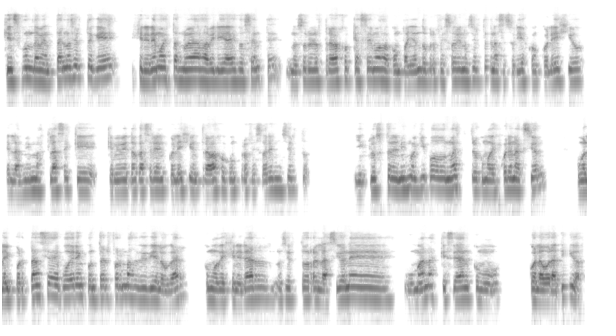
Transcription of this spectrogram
que es fundamental, ¿no es cierto?, que generemos estas nuevas habilidades docentes. Nosotros los trabajos que hacemos acompañando profesores, ¿no es cierto?, en asesorías con colegios, en las mismas clases que, que, a mí me toca hacer en el colegio, en trabajo con profesores, ¿no es cierto?, incluso en el mismo equipo nuestro como de Escuela en Acción, como la importancia de poder encontrar formas de dialogar, como de generar, ¿no es cierto?, relaciones humanas que sean como colaborativas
